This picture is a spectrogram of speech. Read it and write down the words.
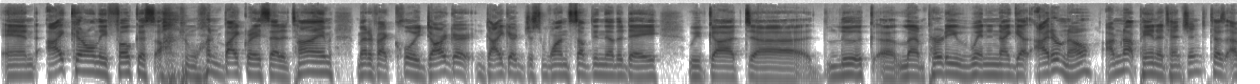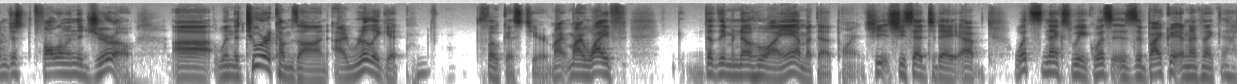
and I can only focus on one bike race at a time. Matter of fact, Chloe Dygert just won something the other day. We've got uh, Luke uh, Lamperti winning. I get. I don't know. I'm not paying attention because I'm just following the Giro. Uh, when the tour comes on, I really get focused here. My my wife doesn't even know who I am at that point. She she said today, uh, "What's next week? What's is the bike?" Rate? And I'm like, ah,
